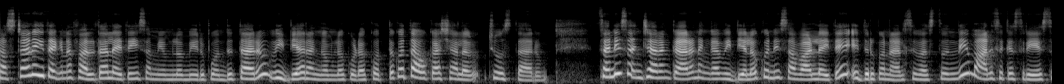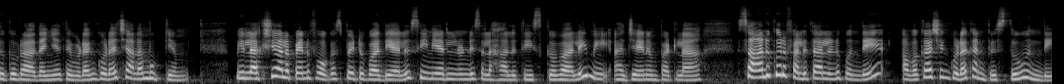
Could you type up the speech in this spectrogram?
కష్టానికి తగిన ఫలితాలు అయితే ఈ సమయంలో మీరు పొందుతారు. విద్యారంగంలో కూడా కొత్త కొత్త అవకాశాలు చూస్తారు. శని సంచారం కారణంగా విద్యలో కొన్ని సవాళ్ళు అయితే ఎదుర్కొనాల్సి వస్తుంది. మానసిక శ్రేయస్సుకు ప్రాధాన్యత ఇవ్వడం కూడా చాలా ముఖ్యం. మీ లక్ష్యాలపైన ఫోకస్ పెట్టి ఉపాధ్యాయులు సీనియర్ల నుండి సలహాలు తీసుకోవాలి. మీ అధ్యయనం పట్ల సానుకూల ఫలితాలను పొందే అవకాశం కూడా కనిపిస్తూ ఉంది.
